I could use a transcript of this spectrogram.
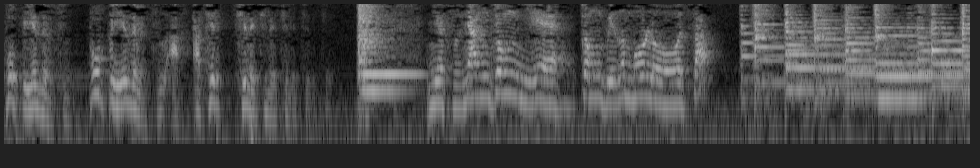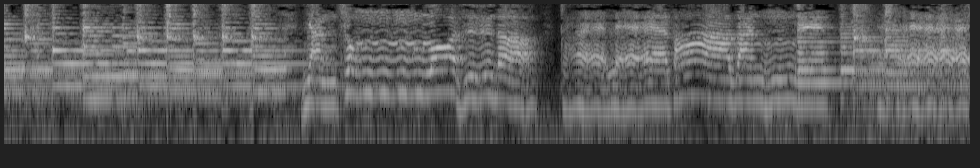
不必如此，不必如此啊！啊，起来，起来，起来，起来，起来，你是杨中爷，总比是没路子。杨中老子呢，该来大人哎！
